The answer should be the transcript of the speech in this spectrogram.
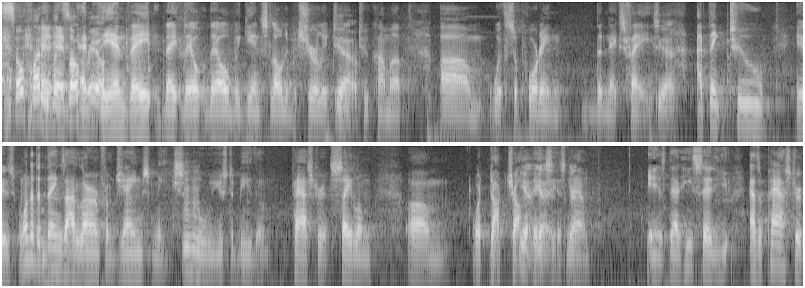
so funny, but and, so and real. then they they they'll they'll begin slowly but surely to Yeah. to come up um, with supporting the next phase. Yeah. I think two is one of the things I learned from James Meeks, Mm-hmm. who used to be the pastor at Salem, um, what Dr. Charlie Yeah, yeah, is now, is that he said, you, as a pastor,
